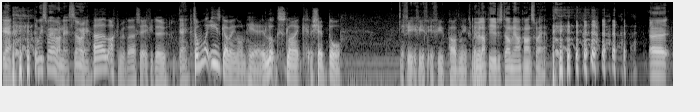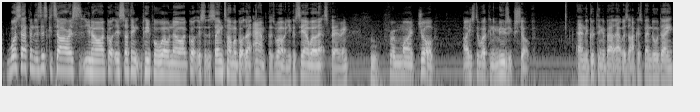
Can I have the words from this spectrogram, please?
Yeah. Can we swear on this? Sorry. Um, I can reverse it if you do. Okay. So what is going on here? It looks like a shed door. If you if you, if you pardon the expression. You were lucky you just told me I can't swear. uh, what's happened is this guitar is, you know, I got this, I think people well know, I got this at the same time I got that amp as well, and you can see how well that's faring. From my job, I used to work in a music shop, and the good thing about that was I could spend all day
